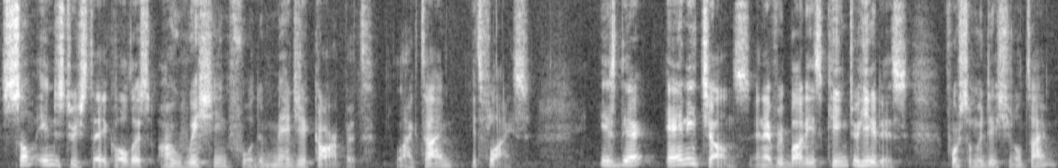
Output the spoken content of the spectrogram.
some industry stakeholders are wishing for the magic carpet. Like time, it flies. Is there any chance, and everybody is keen to hear this, for some additional time?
